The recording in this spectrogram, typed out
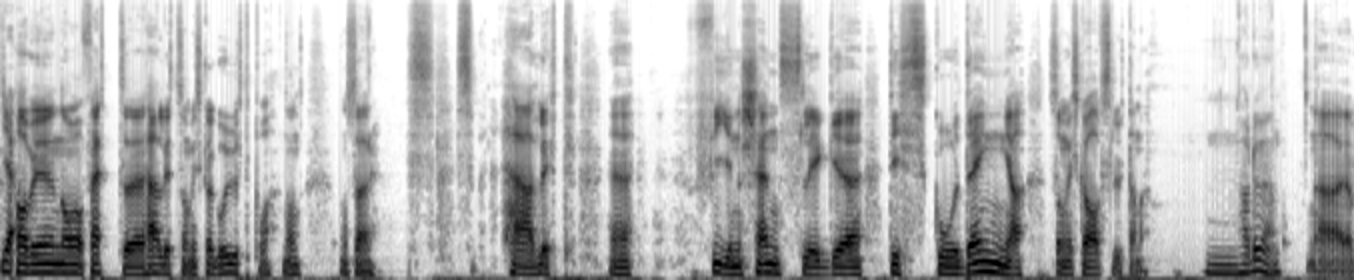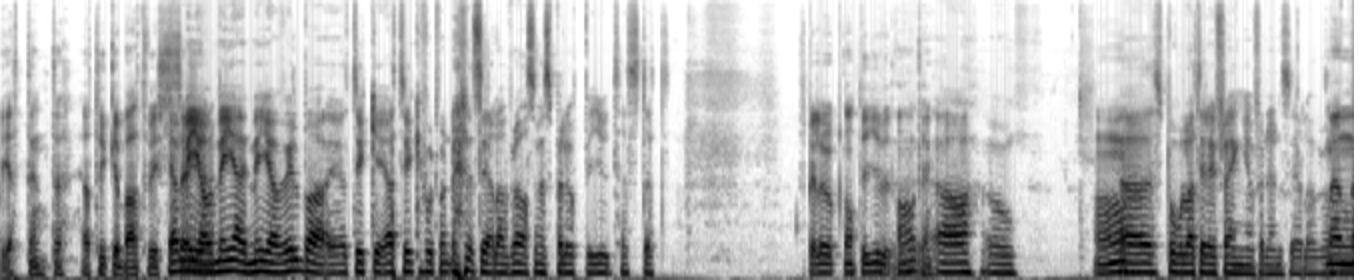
Ja. Har vi något fett eh, härligt som vi ska gå ut på? Någon, någon så här härligt eh, finkänslig eh, discodänga som vi ska avsluta med? Mm, har du en? Nej, jag vet inte. Jag tycker bara att vi Ja, säger... men, jag, men, jag, men jag vill bara, jag tycker, jag tycker fortfarande den är så jävla bra som jag spelar upp i ljudtestet. Spelar upp något i ljud? Ja, okej. Ja, oh. Ja. Jag spolar till refrängen för den är så jävla bra. Men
